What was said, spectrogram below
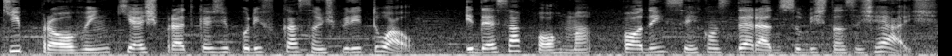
que provem que as práticas de purificação espiritual e dessa forma podem ser considerados substâncias reais.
